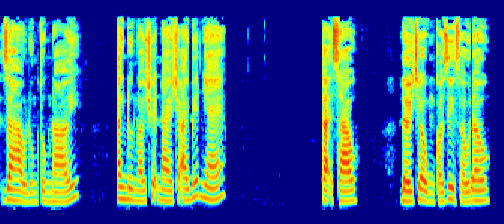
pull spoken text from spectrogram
Gia Hảo lung tung nói Anh đừng nói chuyện này cho ai biết nhé. Tại sao? Lấy chồng có gì xấu đâu.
